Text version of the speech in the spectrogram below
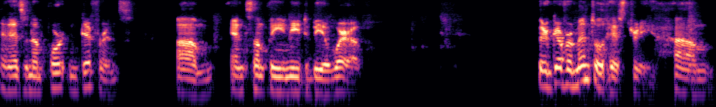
And it's an important difference um, and something you need to be aware of. Their governmental history. Um,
